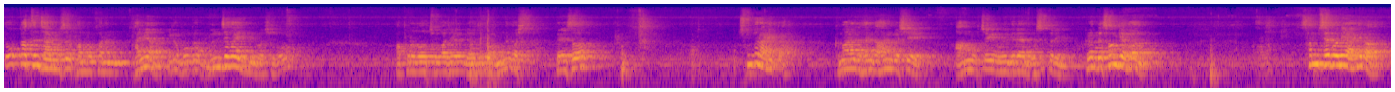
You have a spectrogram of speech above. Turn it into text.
똑같은 잘못을 반복하는 다면 이거 뭔가 문제가 있는 것이고 앞으로도 좋아질 여지가 없는 것이다. 그래서 충분하니까 그만해도 된다 하는 것이 암묵적인 우리들의 모습들입니다. 그런데 성경은 3, 세 번이 아니라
